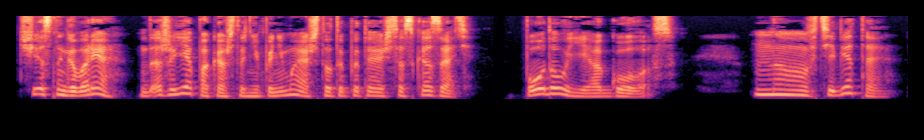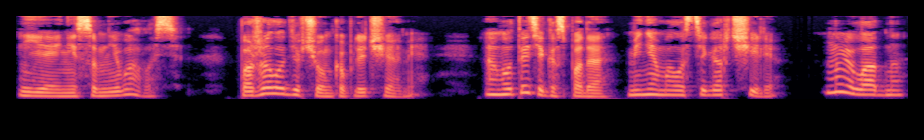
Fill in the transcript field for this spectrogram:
Честно говоря, даже я пока что не понимаю, что ты пытаешься сказать. Подал я голос. «Но в тебе-то я и не сомневалась», — пожала девчонка плечами. «А вот эти господа меня малости горчили. Ну и ладно».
